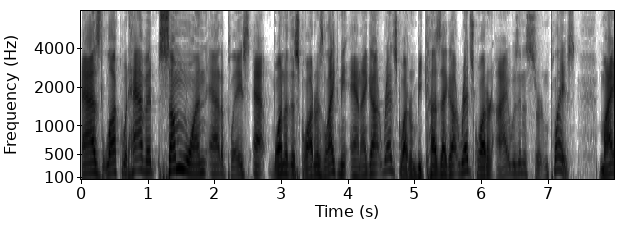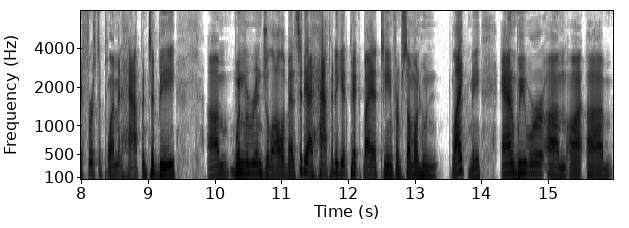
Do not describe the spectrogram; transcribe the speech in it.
as luck would have it, someone at a place at one of the squadrons liked me and I got Red Squadron. Because I got Red Squadron, I was in a certain place. My first deployment happened to be um, when we were in Jalalabad City. I happened to get picked by a team from someone who liked me, and we were um, uh, um,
